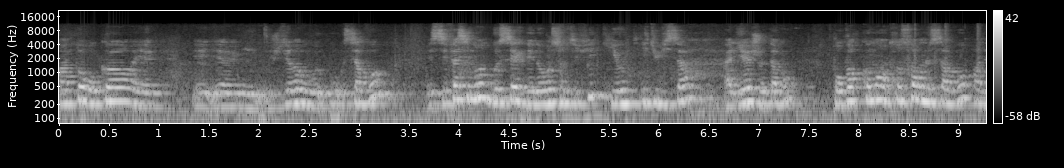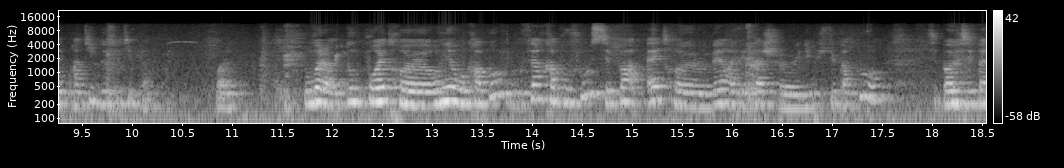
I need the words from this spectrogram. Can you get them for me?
rapports au corps et, et je dirais au, au cerveau. Et c'est fascinant de bosser avec des neuroscientifiques qui utilisent ça, à Liège notamment, pour voir comment on transforme le cerveau par des pratiques de ce type-là. Voilà. Donc pour être, euh, revenir au crapaud, faire crapaud fou, c'est pas être euh, vert avec des taches euh, et des pustules partout, hein. c'est pas, pas,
